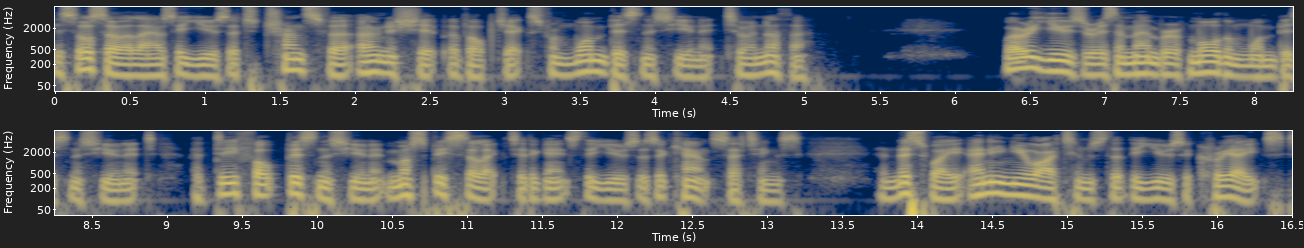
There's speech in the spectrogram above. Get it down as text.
This also allows a user to transfer ownership of objects from one business unit to another. Where a user is a member of more than one business unit, a default business unit must be selected against the user's account settings. In this way, any new items that the user creates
